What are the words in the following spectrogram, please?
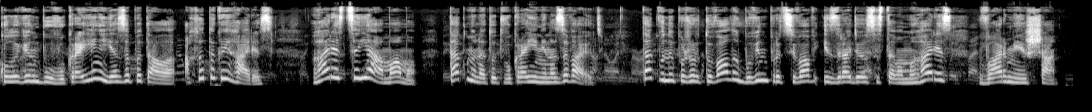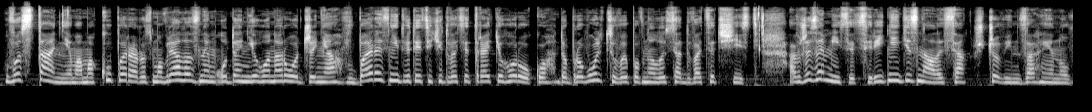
Коли він був в Україні, я запитала: а хто такий Гарріс? Гарріс це я, мамо. Так мене тут в Україні називають. Так вони пожартували, бо він працював із радіосистемами Гарріс в армії США. Востаннє мама Купера розмовляла з ним у день його народження. В березні 2023 року добровольцю виповнилося 26. А вже за місяць рідні дізналися, що він загинув.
